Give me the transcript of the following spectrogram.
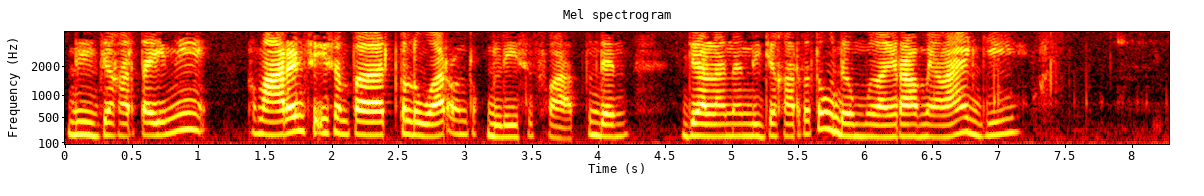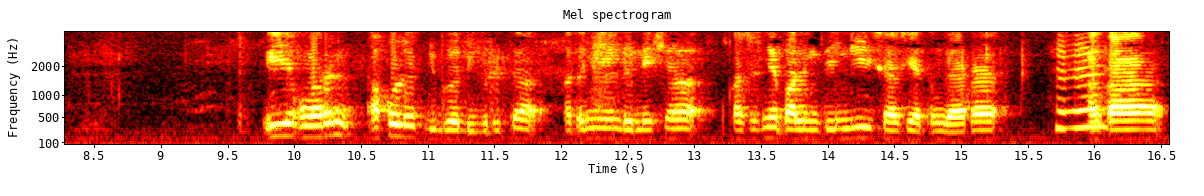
di Jakarta ini kemarin sih sempat keluar untuk beli sesuatu dan jalanan di Jakarta tuh udah mulai rame lagi. Iya kemarin aku lihat juga di berita katanya Indonesia kasusnya paling tinggi se Asia Tenggara. Angka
